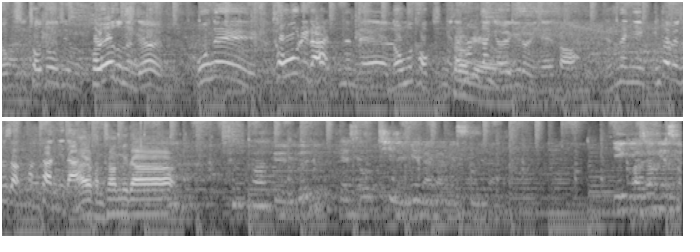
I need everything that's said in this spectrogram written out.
역시 저도 지금 더워졌는데요. 오늘 겨울이라 했는데 너무 덥습니다. 그러게요. 현장 열기로 인해서. 네, 선생님 인터뷰 주셔서 감사합니다. 아유 감사합니다. 특화 교육은 계속 진행해 나가겠습니다. 이 과정에서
